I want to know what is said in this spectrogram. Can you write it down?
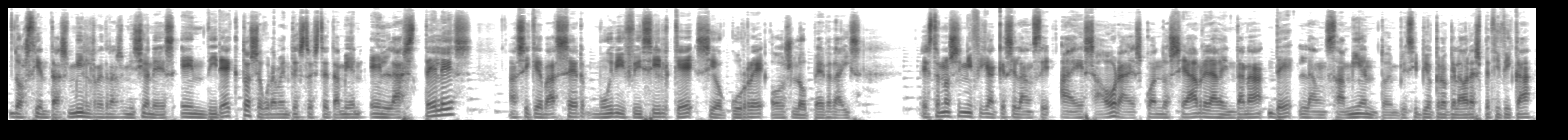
200.000 retransmisiones en directo, seguramente esto esté también en las teles, así que va a ser muy difícil que si ocurre os lo perdáis. Esto no significa que se lance a esa hora, es cuando se abre la ventana de lanzamiento. En principio creo que la hora específica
